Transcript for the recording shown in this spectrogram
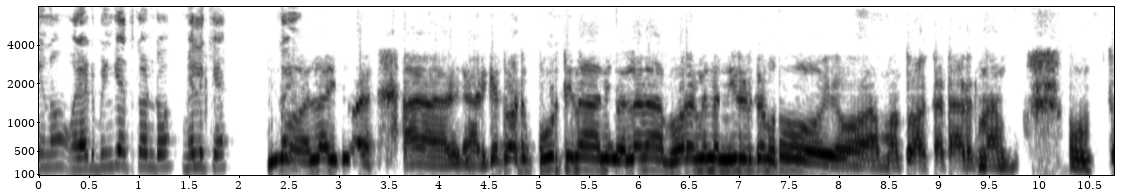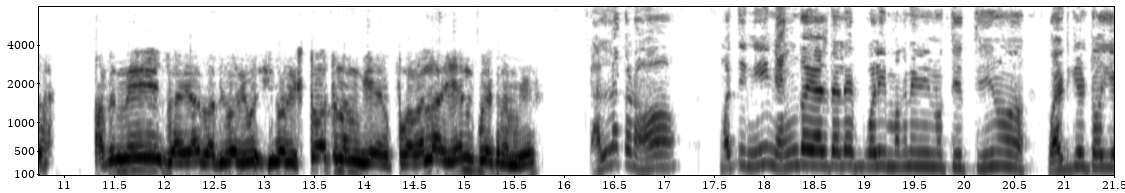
ನೀನು? ಎರಡು ಬಿಂಗೆ ಎತ್ಕೊಂಡು ಮೇಲಕ್ಕೆ. ಎಲ್ಲ ಇದು ಅಡಿಕೆ ತೋಟಕ್ ಪೂರ್ತಿನ ನೀವೆಲ್ಲ ಬೋರಗಳಿಂದ ನೀರ್ ಹಿಡ್ಕೊಂಡು ಮತ್ತು ಕಟ ಆಡಕ್ ನಾನ್ ಅದನ್ನೇ ಇವಾಗ ಇವಾಗ ಇಷ್ಟ ನಮ್ಗೆ ಅವೆಲ್ಲ ಏನ್ ಬೇಕು ನಮ್ಗೆ? ಅಲ್ಲ ಕಣೋ ಮತ್ತೆ ನೀನ್ ಹೆಂಗ ಹೇಳ್ದಲೆ ಬೋಳಿ ಮಗನೇ ನೀನು ತಿ- ನೀನು ಗಿಲ್ಟ್ ಹೋಗಿ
